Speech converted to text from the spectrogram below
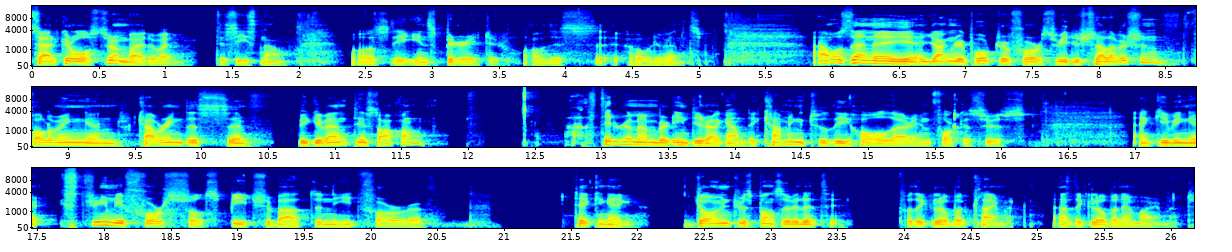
Sverker Åström, by the way, deceased now, was the inspirator of this uh, whole event. I was then a young reporter for Swedish television, following and covering this uh, big event in Stockholm. I still remember Indira Gandhi coming to the hall there in Folkets Hus and giving an extremely forceful speech about the need for uh, taking a joint responsibility for the global climate and the global environment.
